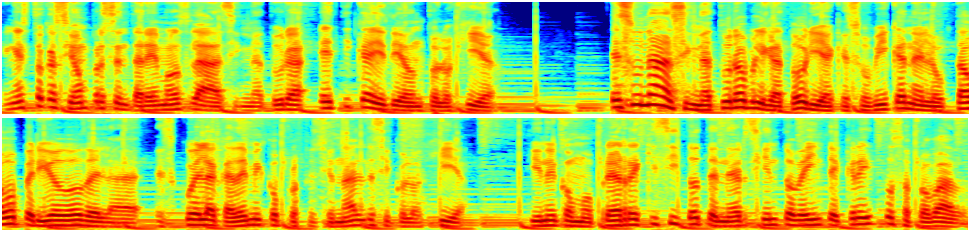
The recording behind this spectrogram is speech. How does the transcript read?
en esta ocasión presentaremos la asignatura Ética y Deontología. Es una asignatura obligatoria que se ubica en el octavo periodo de la Escuela Académico Profesional de Psicología. Tiene como prerequisito tener 120 créditos aprobados.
